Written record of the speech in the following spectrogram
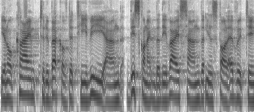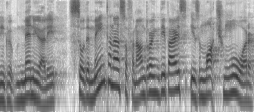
you know, climb to the back of the TV and disconnect the device and install everything manually. So the maintenance of an Android device is much more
